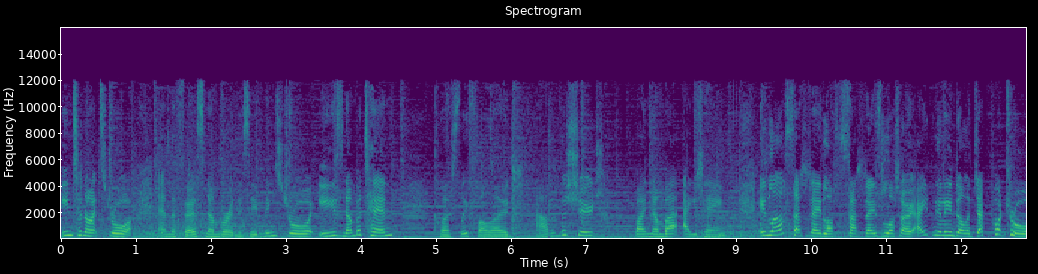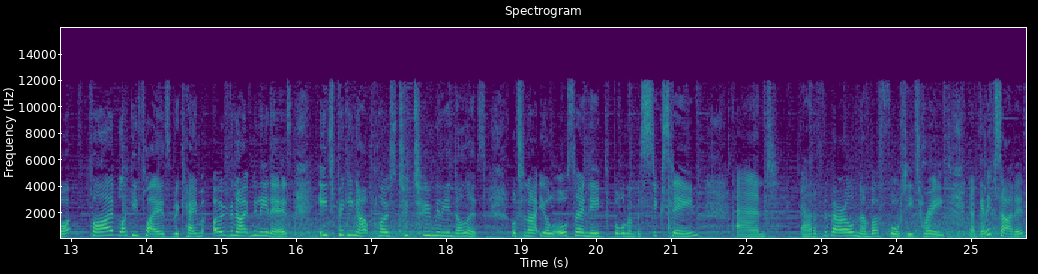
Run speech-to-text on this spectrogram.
in tonight's draw. And the first number in this evening's draw is number 10, closely followed out of the chute by number 18. In last Saturday, Saturday's Lotto $8 million jackpot draw, five lucky players became overnight millionaires, each picking up close to $2 million. Well, tonight you'll also need ball number 16 and out of the barrel number 43. Now get excited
